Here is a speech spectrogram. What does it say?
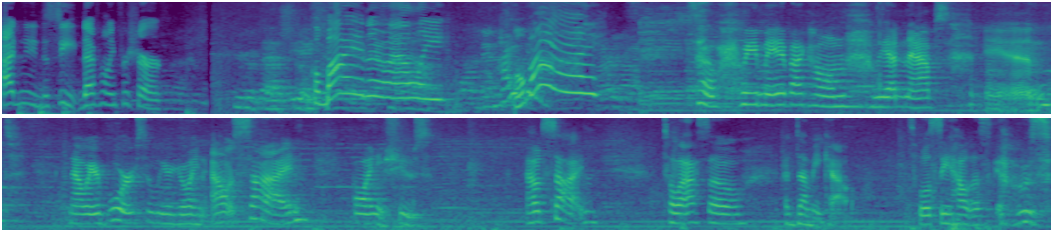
I need the seat, definitely for sure. Goodbye, little Ellie. Goodbye. Oh, so we made it back home. We had naps, and now we are bored, so we are going outside. Oh, I need shoes. Outside to lasso a dummy cow. So we'll see how this goes.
